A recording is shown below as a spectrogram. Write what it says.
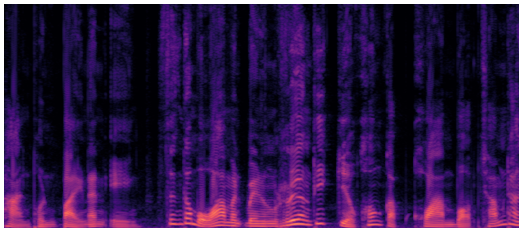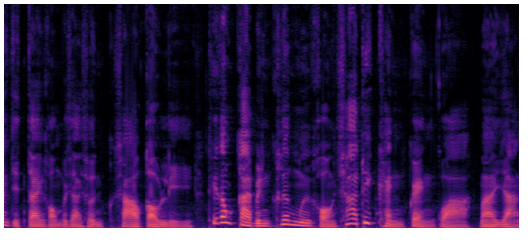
ผ่านพ้นไปนั่นเอง ซึ่งต้องบอกว่ามันเป็นเรื่องที่เกี่ยวข้องกับความบอบช้ำทางจิตใจของประชาชนชาวเกาหลี ที่ต้องกลายเป็นเครื่องมือของชาติที่แข็งแกร่งกว่ามาอย่าง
